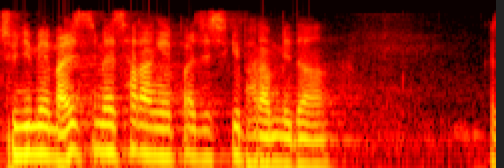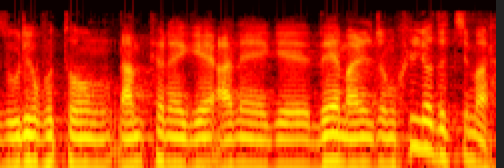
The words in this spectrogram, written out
주님의 말씀에 사랑에 빠지시기 바랍니다. 그래서 우리가 보통 남편에게, 아내에게 내 말 좀 흘려듣지 마라.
